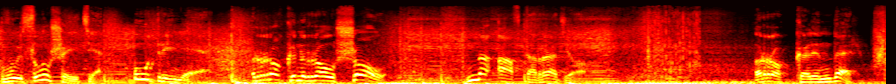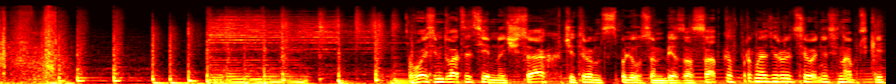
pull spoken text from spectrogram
Вы слушаете «Утреннее рок-н-ролл-шоу» на Авторадио. Рок-календарь. 8.27 на часах, 14 с плюсом без осадков прогнозируют сегодня синаптики.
